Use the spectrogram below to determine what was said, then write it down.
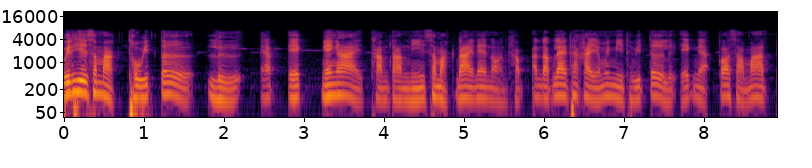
วิธีสมัคร Twitter หรือแอป X ง่ายๆทำตามนี้สมัครได้แน่นอนครับ อันดับแรกถ้าใครยังไม่มี Twitter หรือ X เนี่ย ก็สามารถไป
